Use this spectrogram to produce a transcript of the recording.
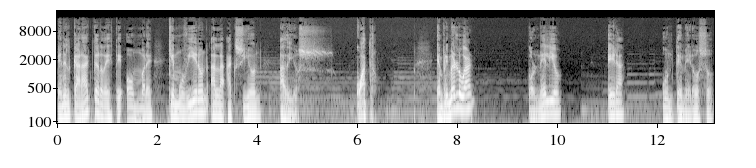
en el carácter de este hombre que movieron a la acción a Dios. Cuatro. En primer lugar, Cornelio era un temeroso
